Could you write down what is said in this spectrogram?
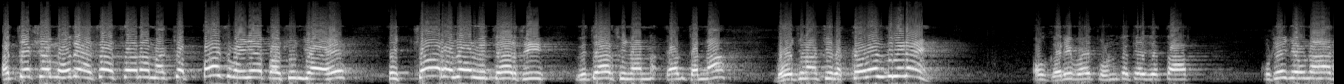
अध्यक्ष महोदय असं असताना मागच्या पाच महिन्यापासून जे आहे हे चार हजार विद्यार्थी विद्यार्थिनांना त्या- त्यांना भोजनाची रक्कमच दिली नाही. अहो गरीब आहेत म्हणून तर ते देतात? कुठे जेवणार?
